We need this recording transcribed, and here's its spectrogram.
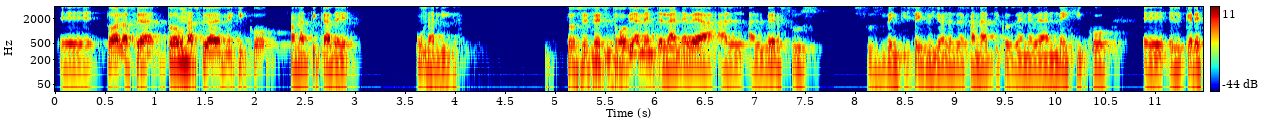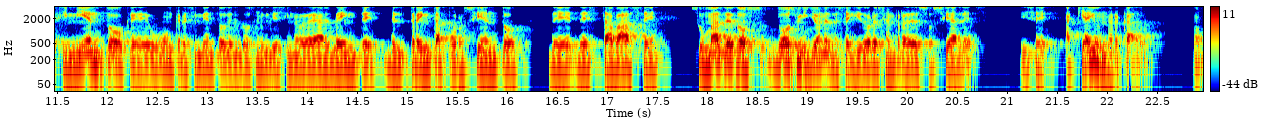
eh, toda, la ciudad, toda una Ciudad de México fanática de una liga. Entonces esto, obviamente la NBA al, al ver sus sus 26 millones de fanáticos de NBA en México, eh, el crecimiento, que hubo un crecimiento del 2019 al 20 del 30% de, de, esta base, su más de 2, millones de seguidores en redes sociales, dice, aquí hay un mercado, ¿no?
